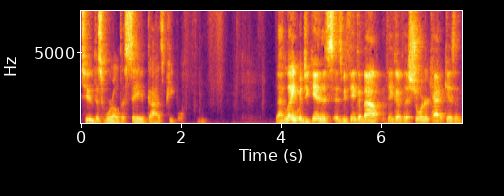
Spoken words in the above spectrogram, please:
to this world to save God's people. That language, again, is, as we think about, think of the shorter catechism.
